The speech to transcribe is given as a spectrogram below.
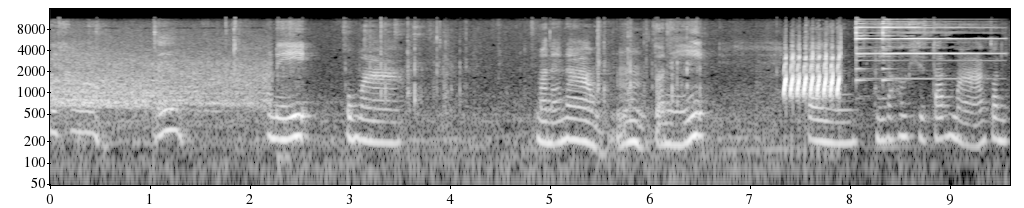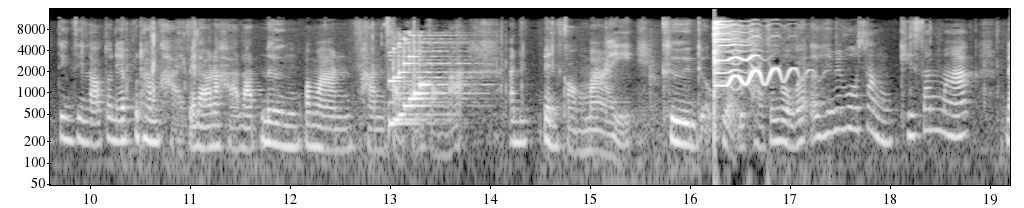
นี่ค่ะนี่วันนี้ปูมา มาแนะนำอืมตัวนี้ เป็นมิราเคิลคริสตัลมาร์กตัวจริงๆ แล้วตัวนี้ปูทำขายไปแล้วนะคะล็อตหนึ่งประมาณพันสองพันกล่องละอันนี้เป็นกล่องใหม่ คือเดี๋ยวเผื่อลูกค้าจะงงว่า เออให้ยพี่ปูสั่งคริสตัลมาร์กใน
